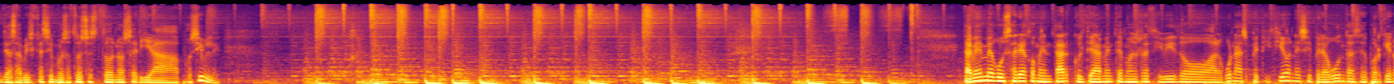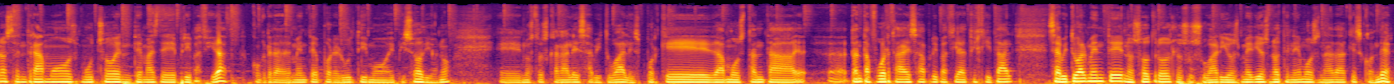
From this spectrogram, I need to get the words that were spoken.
ya sabéis que sin vosotros esto no sería posible. También me gustaría comentar que últimamente hemos recibido algunas peticiones y preguntas de por qué nos centramos mucho en temas de privacidad, concretamente por el último episodio, ¿no? Eh, nuestros canales habituales, por qué damos tanta, eh, tanta fuerza a esa privacidad digital si habitualmente nosotros, los usuarios medios, no tenemos nada que esconder.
